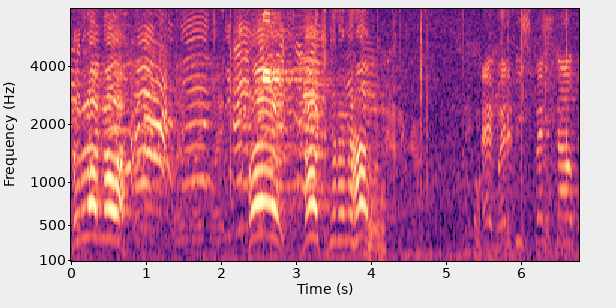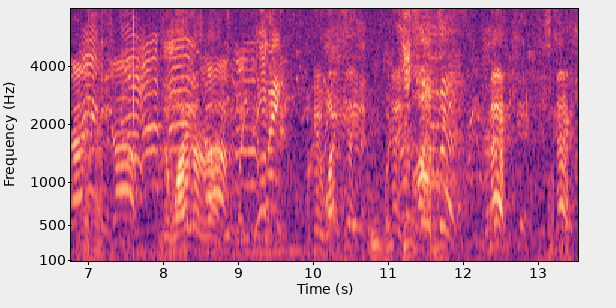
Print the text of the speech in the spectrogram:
Turn it up, Noah. Play. Max, get in the help. Uh-oh. Hey, way to be spaced out, guys. happened? Good job. Is it white or Good red? job. Okay, white kick. Ooh, white Okay, kick. slow. Max. Max.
